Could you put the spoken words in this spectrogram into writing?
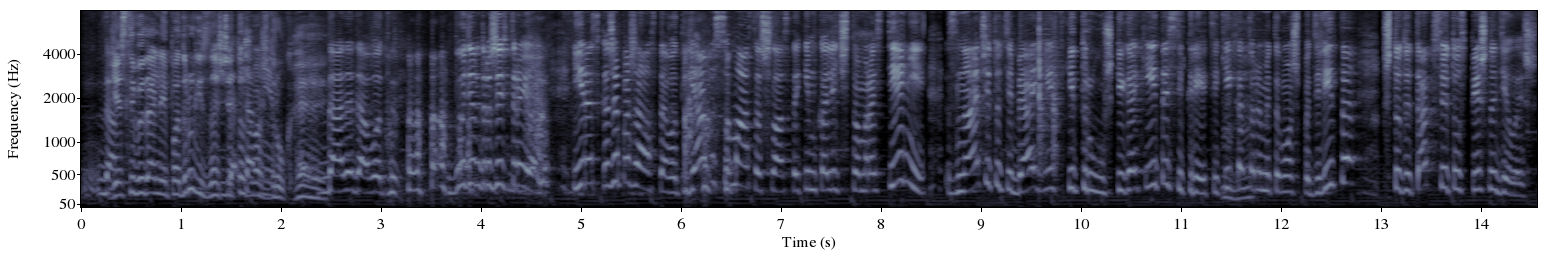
да. Если вы дальние подруги, значит, я Да, тоже ваш давние. друг. Эй. Да, да, да, вот будем дружить втроем. Ира, скажи, пожалуйста, вот я бы с ума сошла с таким количеством растений, значит, у тебя есть хитрушки, какие-то секретики, Мгм. которыми ты можешь поделиться, что ты так все это успешно делаешь.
